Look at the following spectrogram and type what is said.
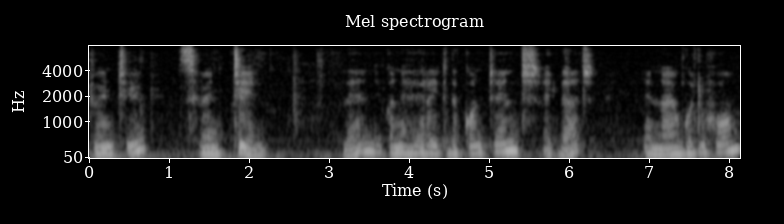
2017 then you can write the content like that. And now go to home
